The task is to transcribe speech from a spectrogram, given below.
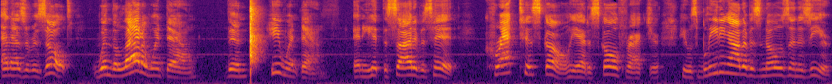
And as a result, when the ladder went down, then he went down and he hit the side of his head, cracked his skull. He had a skull fracture. He was bleeding out of his nose and his ear.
